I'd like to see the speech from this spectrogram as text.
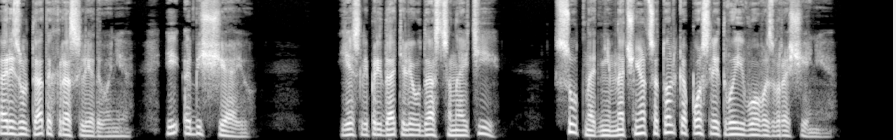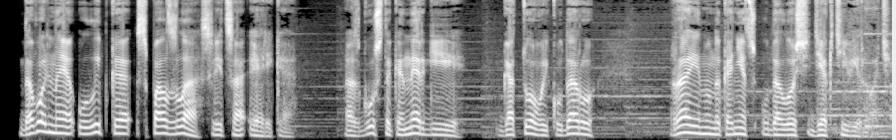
о результатах расследования. И обещаю, если предателя удастся найти, Суд над ним начнется только после твоего возвращения». Довольная улыбка сползла с лица Эрика, а сгусток энергии, готовый к удару, Райану, наконец, удалось деактивировать.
